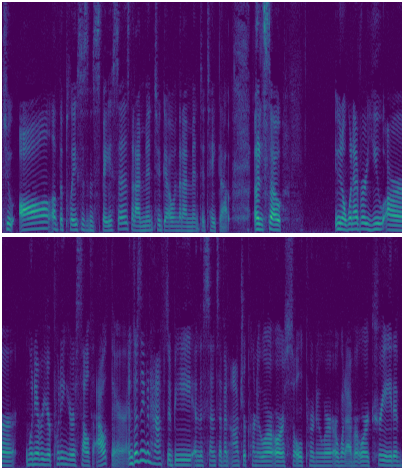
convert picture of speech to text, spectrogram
to all of the places and spaces that I'm meant to go and that I'm meant to take up. And so you know, whenever you are whenever you're putting yourself out there and doesn't even have to be in the sense of an entrepreneur or a soulpreneur or whatever or a creative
